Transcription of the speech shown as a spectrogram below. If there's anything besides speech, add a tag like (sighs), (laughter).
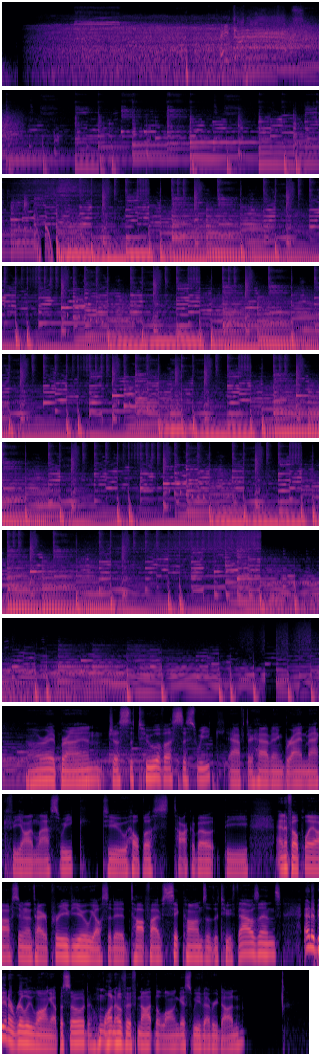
Just the two of us this week after having Brian McAfee on last week to help us talk about the NFL playoffs, do an entire preview. We also did top five sitcoms of the 2000s. Ended up being a really long episode, (laughs) one of, if not the longest we've ever done.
